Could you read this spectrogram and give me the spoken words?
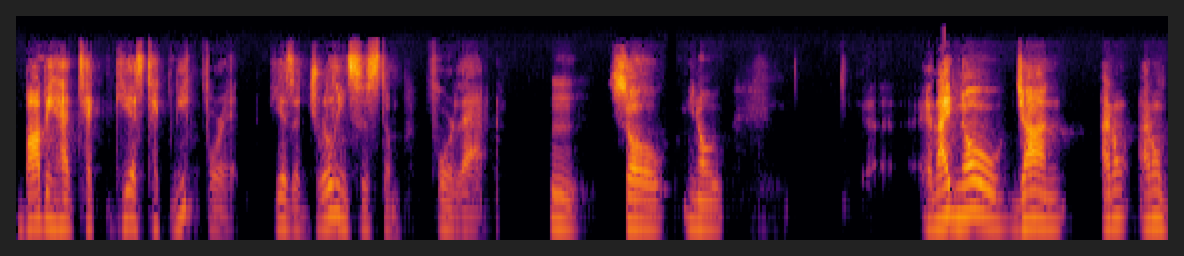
Bobby had tech, he has technique for it. He has a drilling system for that. Hmm. So, you know, and I know John, I don't, I don't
